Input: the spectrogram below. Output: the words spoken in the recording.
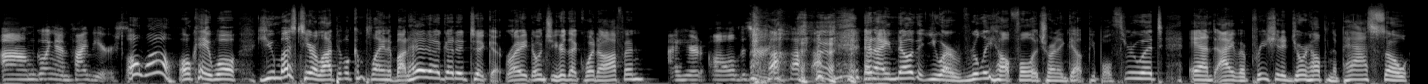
Um, going on five years. Oh, wow. Okay. Well, you must hear a lot of people complain about, hey, I got a ticket, right? Don't you hear that quite often? I hear it all the time. and I know that you are really helpful at trying to get people through it. And I've appreciated your help in the past. So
